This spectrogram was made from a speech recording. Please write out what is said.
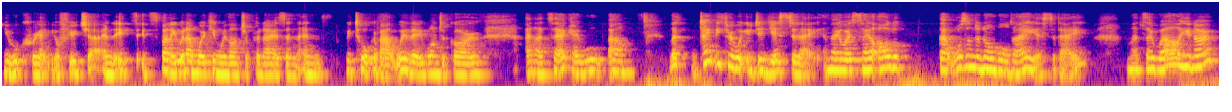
you will create your future. And it's it's funny when I'm working with entrepreneurs and, and we talk about where they want to go. And I'd say, okay, well, um, let take me through what you did yesterday. And they always say, oh, look, that wasn't a normal day yesterday. And I'd say, well, you know,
